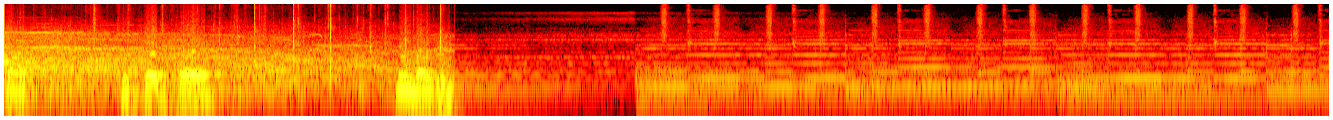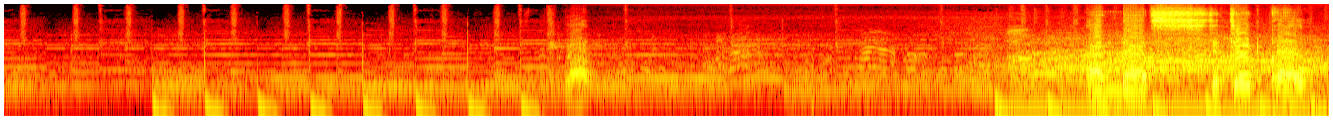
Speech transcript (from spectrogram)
that to set a no rivalry. Club. And that's the third call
